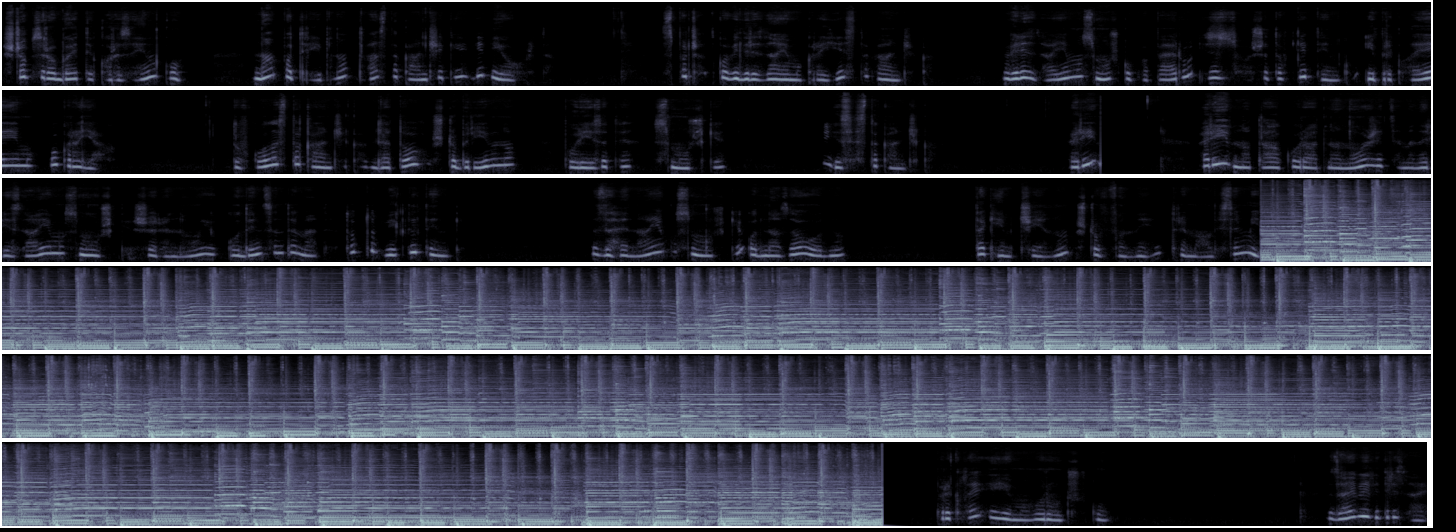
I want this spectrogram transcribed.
Щоб зробити корзинку, нам потрібно 2 стаканчики від йогурта. Спочатку відрізаємо краї стаканчика, вирізаємо смужку паперу із зошита в клітинку і приклеїмо по краях довкола стаканчика для того, щоб рівно порізати смужки із стаканчика. Рівно, та акуратно ножицями нарізаємо смужки шириною 1 см, тобто дві клітинки. Загинаємо смужки одна за одну, таким чином, щоб вони трималися міцно. Приклеюємо ручку. Зайве відрізаємо.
